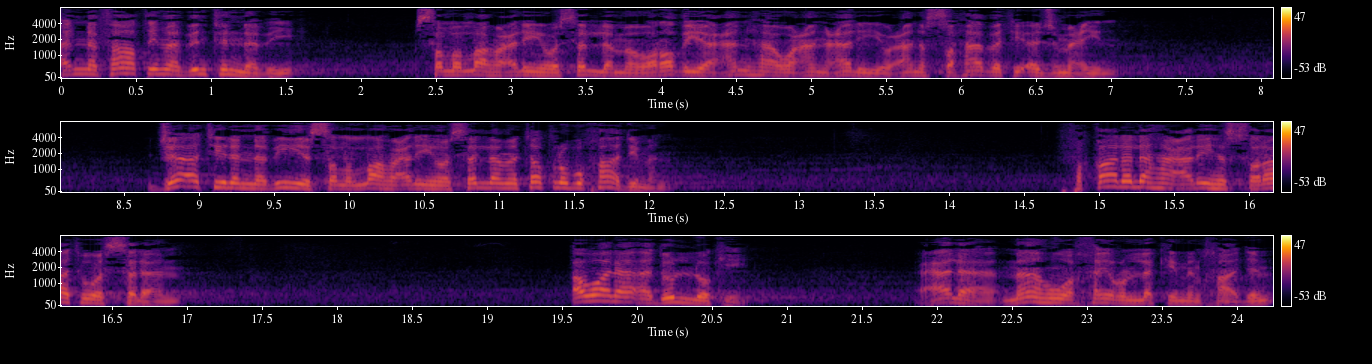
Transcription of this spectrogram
أن فاطمة بنت النبي صلى الله عليه وسلم ورضي عنها وعن علي وعن الصحابة أجمعين. جاءت إلى النبي صلى الله عليه وسلم تطلب خادما. فقال لها عليه الصلاة والسلام أولا أدلك على ما هو خير لك من خادم؟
